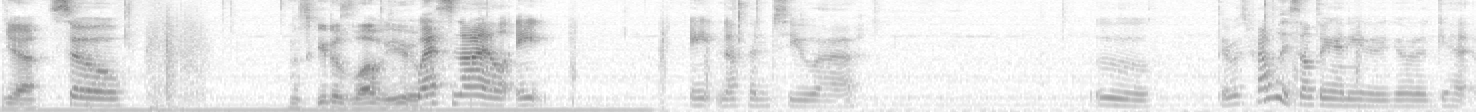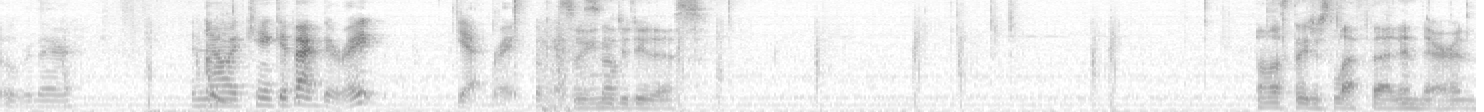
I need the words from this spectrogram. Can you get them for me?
yeah, So mosquitoes love you. West Nile ain't ain't nothing to. uh Ooh, there was probably something I needed to go to get over there, and now I can't get back there. Right? Yeah. Right. Okay. So you need to do this. Unless they just left that in there and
